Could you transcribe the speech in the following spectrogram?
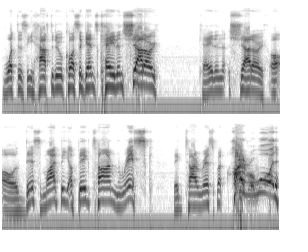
what does he have to do, of course, against Kaden Shadow? Kaden Shadow. Uh-oh, this might be a big-time risk. Big-time risk, but high reward!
